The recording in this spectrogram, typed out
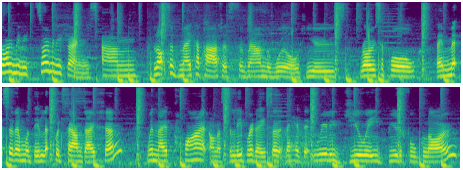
So many, so many things. Um, lots of makeup artists around the world use rosehip oil, they mix it in with their liquid foundation when they apply it on a celebrity so that they have that really dewy, beautiful glow.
